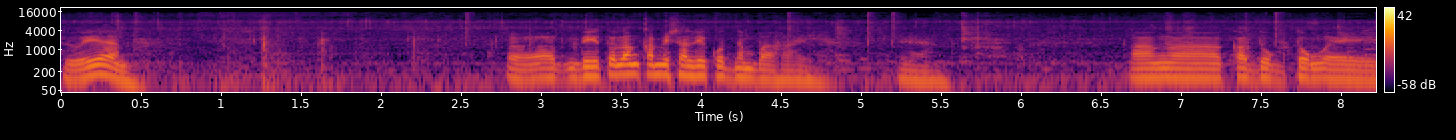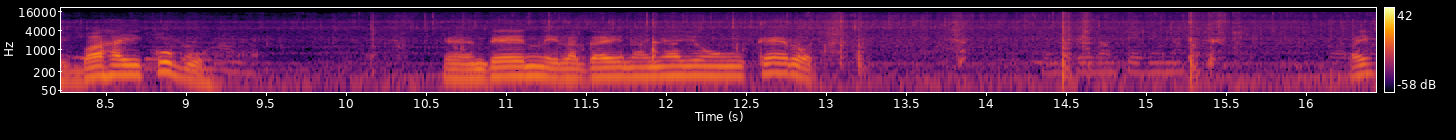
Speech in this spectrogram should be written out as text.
So yan. Ah, dito lang kami sa likod ng bahay. Yan. Ang ah, kadugtong ay bahay kubo. And then ilagay na niya yung carrot. Ay.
